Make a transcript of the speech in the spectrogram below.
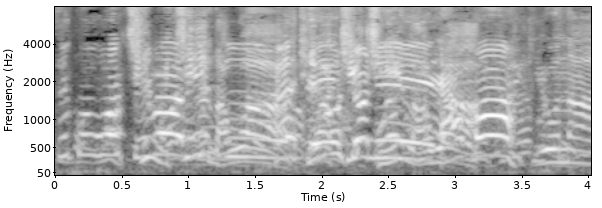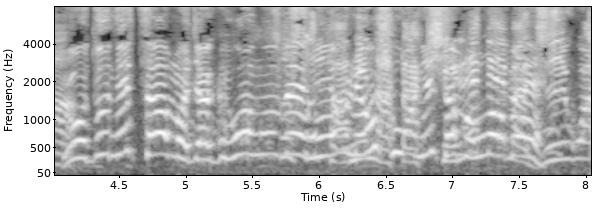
这个我起码起老啊，起码起老啊，有呐。有的你怎么讲？给我我们你不留数，你怎么我们？是哇，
